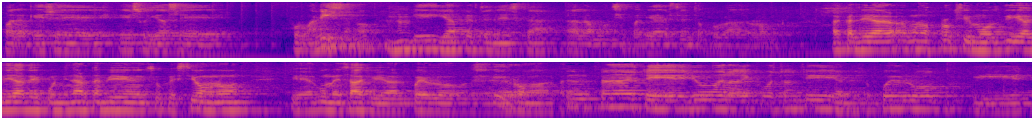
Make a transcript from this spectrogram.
para que ese, eso ya se formalice ¿no? y ya pertenezca a la municipalidad del centro poblado de Roma. Alcaldía, algunos próximos días ya de culminar también su gestión, ¿no? Eh, ¿Algún mensaje al pueblo de, Roma? Este, yo agradezco bastante a nuestro pueblo y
